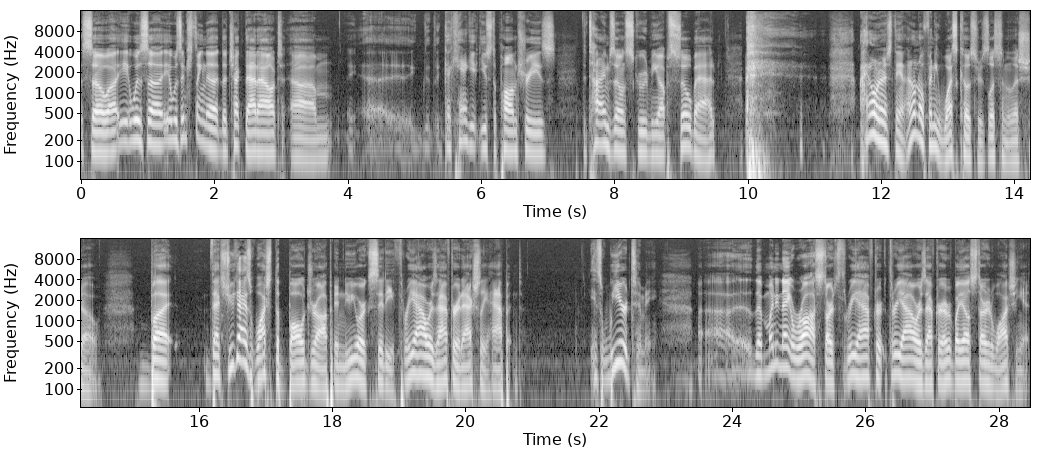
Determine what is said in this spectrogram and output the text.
so uh, it was uh, it was interesting to, to check that out. Um, uh, I can't get used to palm trees. The time zone screwed me up so bad. I don't understand. I don't know if any West Coasters listen to this show, but that you guys watched the ball drop in New York City three hours after it actually happened. It's weird to me. Uh, the Monday Night Raw starts three after three hours after everybody else started watching it,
